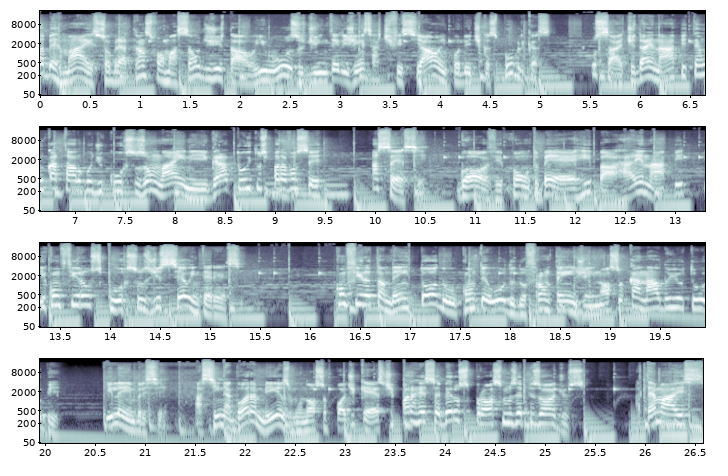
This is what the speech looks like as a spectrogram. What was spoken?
Saber mais sobre a transformação digital e o uso de inteligência artificial em políticas públicas? O site da ENAP tem um catálogo de cursos online e gratuitos para você. Acesse gov.br/enap e confira os cursos de seu interesse. Confira também todo o conteúdo do Frontend em nosso canal do YouTube. E lembre-se, assine agora mesmo o nosso podcast para receber os próximos episódios. Até mais!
